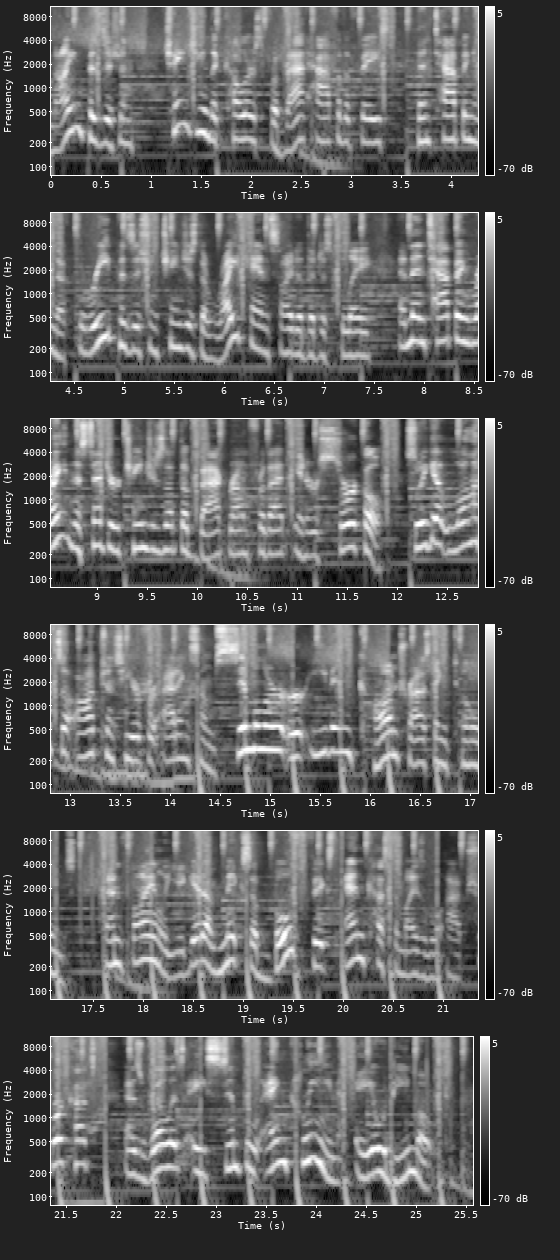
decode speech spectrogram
9 position, changing the colors for that half of the face, then tapping in the 3 position changes the right hand side of the display, and then tapping right in the center changes up the background for that inner circle. So we get lots of options here for adding some similar or even contrasting tones. And finally, you get a mix of both fixed and customizable app shortcuts, as well as a simple and clean AOD mode.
